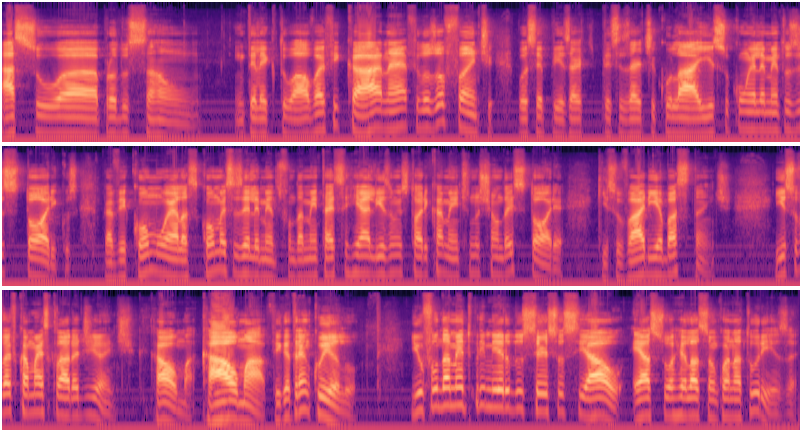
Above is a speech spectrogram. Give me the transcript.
a sua produção intelectual vai ficar né, filosofante. Você precisa, articular isso com elementos históricos para ver como elas, como esses elementos fundamentais se realizam historicamente no chão da história, que isso varia bastante. Isso vai ficar mais claro adiante. Calma, calma, fica tranquilo. E o fundamento primeiro do ser social é a sua relação com a natureza.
